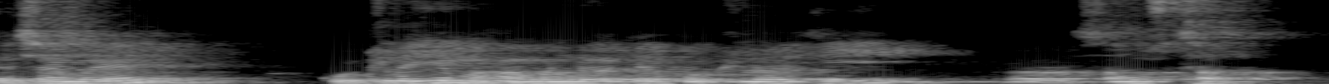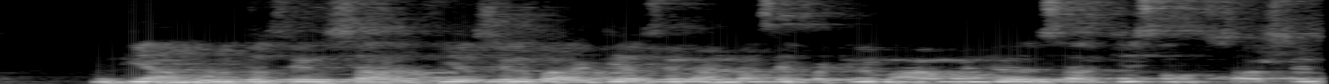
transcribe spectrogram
त्याच्यामुळे कुठलंही महामंडळ किंवा कुठलंही संस्था म्हणजे ती अमृत असेल सारथी असेल पार्टी असेल अण्णासाहेब पाटील महामंडळ सारखी संस्था असेल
